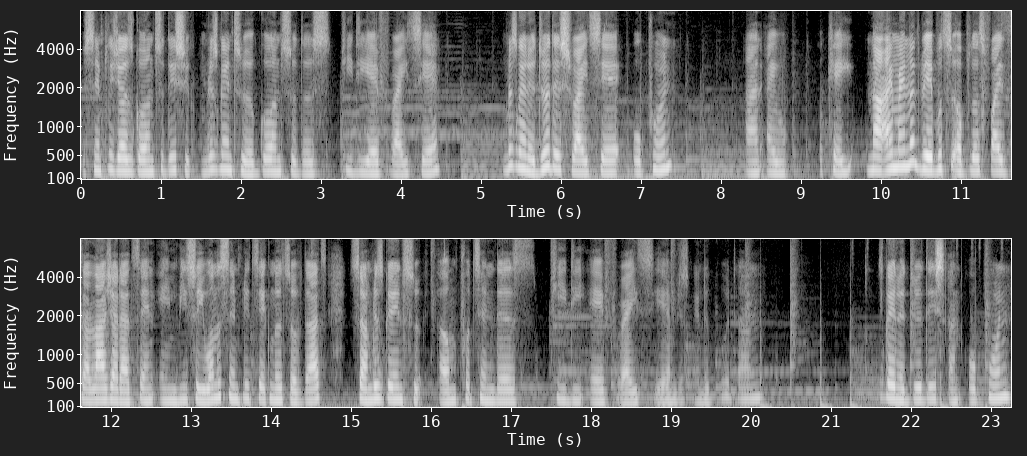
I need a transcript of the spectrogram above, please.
You simply just go onto this. I'm just going to go onto this PDF right here. I'm just going to do this right here, open. And I, okay, now I might not be able to upload files that are larger than 10 MB. So you want to simply take note of that. So I'm just going to um, put in this PDF right here. I'm just going to go down just going to do this and open.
